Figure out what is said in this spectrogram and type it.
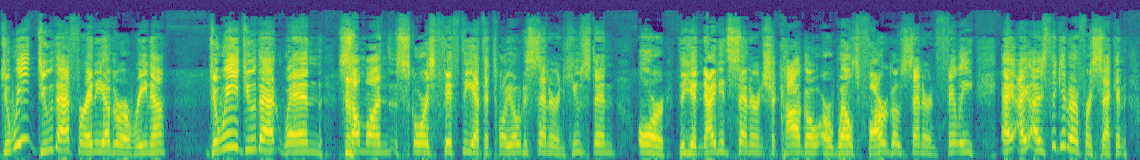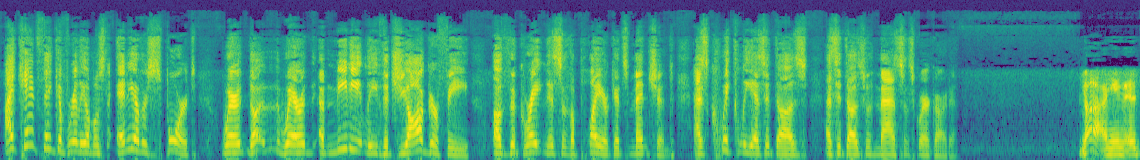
do we do that for any other arena? Do we do that when hmm. someone scores 50 at the Toyota Center in Houston or the United Center in Chicago or Wells Fargo Center in Philly. I, I, I was thinking about it for a second. I can't think of really almost any other sport where the where immediately the geography of the greatness of the player gets mentioned as quickly as it does as it does with Madison Square Garden. No, I mean it,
